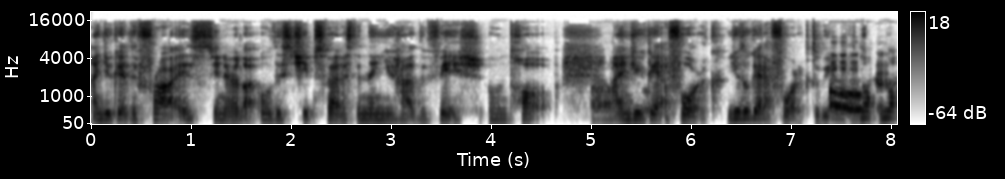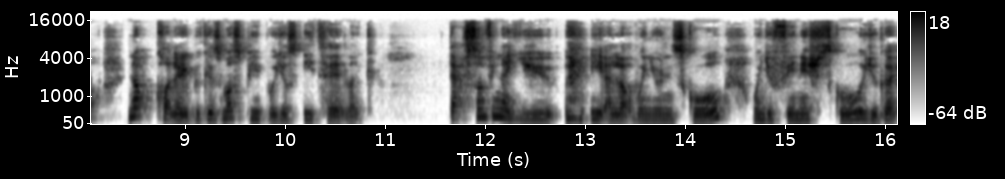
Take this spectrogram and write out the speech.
and you get the fries. You know, like all these chips first, and then you have the fish on top, and you get a fork. You do get a fork to be Oh, okay. not not not cutlery because most people just eat it like. That's something that you eat a lot when you're in school. When you finish school, you go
